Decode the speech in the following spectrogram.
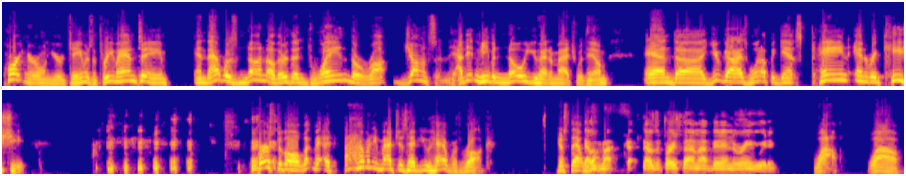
partner on your team. Was a three man team and that was none other than Dwayne the Rock Johnson. I didn't even know you had a match with him, and uh, you guys went up against Kane and Rikishi. First of all, let me, how many matches have you had with Rock? Just that, that one. Was my, that was the first time I've been in the ring with him. Wow, wow!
